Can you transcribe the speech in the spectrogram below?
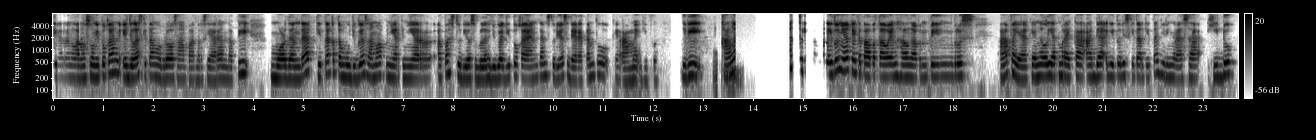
siaran langsung itu kan ya jelas kita ngobrol sama partner siaran, tapi more than that kita ketemu juga sama penyiar-penyiar apa studio sebelah juga gitu kan. Kan studio sederetan tuh kayak rame gitu. Jadi kangen sih kangen itunya kayak ketawa-ketawain hal nggak penting terus apa ya kayak ngelihat mereka ada gitu di sekitar kita jadi ngerasa hidup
